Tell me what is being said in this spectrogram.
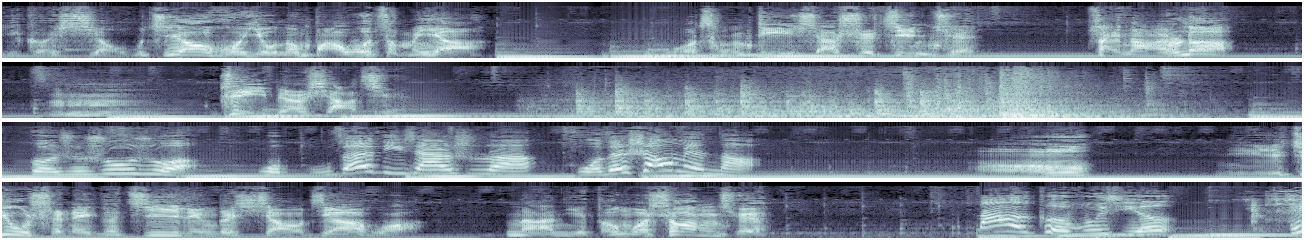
一个小家伙又能把我怎么样？我从地下室进去，在哪儿呢？嗯，这边下去。可是叔叔，我不在地下室啊，我在上面呢。哦，你就是那个机灵的小家伙。那你等我上去。那可不行。嘿，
